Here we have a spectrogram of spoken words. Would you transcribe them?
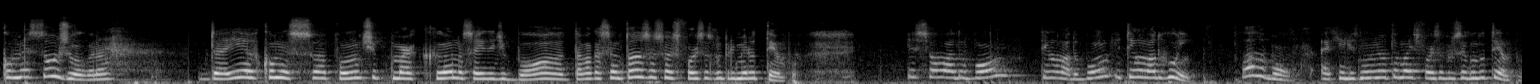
começou o jogo, né? Daí começou a ponte marcando a saída de bola, tava gastando todas as suas forças no primeiro tempo. Esse é o lado bom, tem um lado bom e tem um lado ruim. O lado bom é que eles não iam ter mais força pro segundo tempo.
